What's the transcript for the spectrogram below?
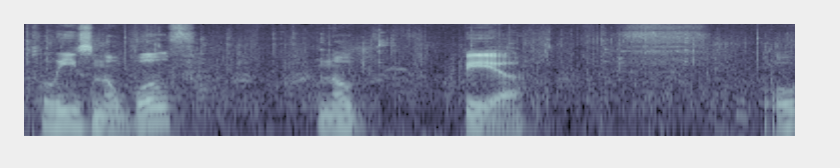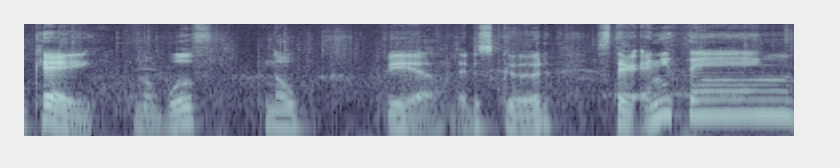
Please no wolf. No bear. Okay. No wolf, no bear. That is good. Is there anything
